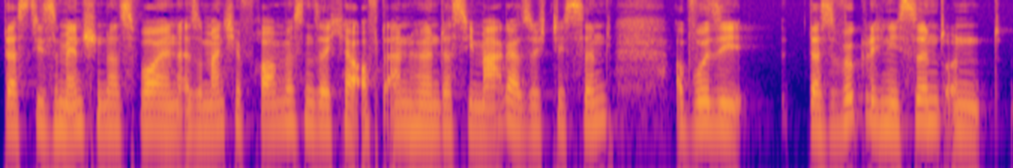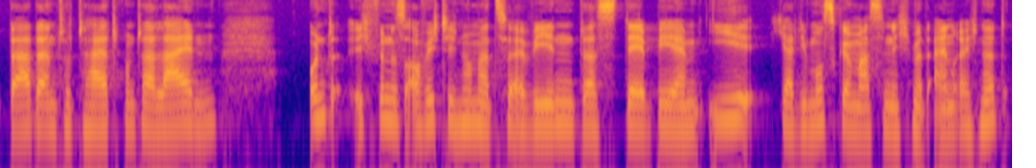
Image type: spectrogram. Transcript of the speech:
dass diese Menschen das wollen. Also manche Frauen müssen sich ja oft anhören, dass sie magersüchtig sind, obwohl sie das wirklich nicht sind und da dann total drunter leiden. Und ich finde es auch wichtig, nochmal zu erwähnen, dass der BMI ja die Muskelmasse nicht mit einrechnet.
